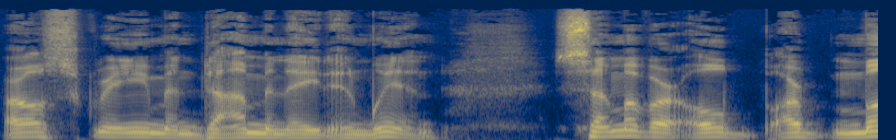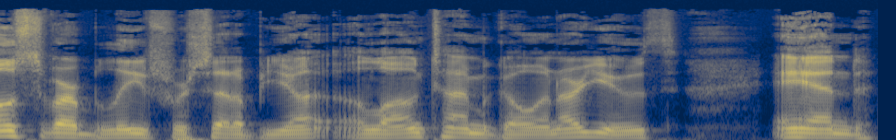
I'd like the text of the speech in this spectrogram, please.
or I'll scream and dominate and win. Some of our old, our most of our beliefs were set up young, a long time ago in our youth, and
